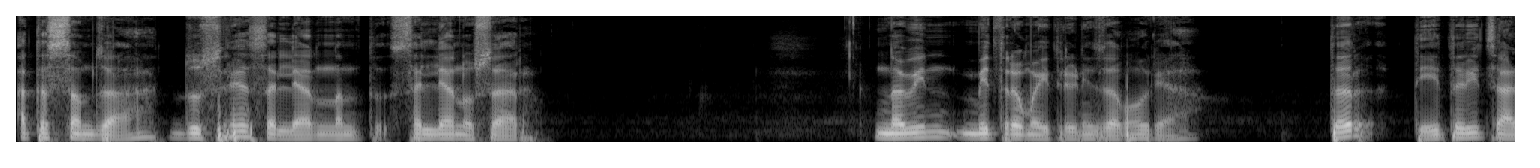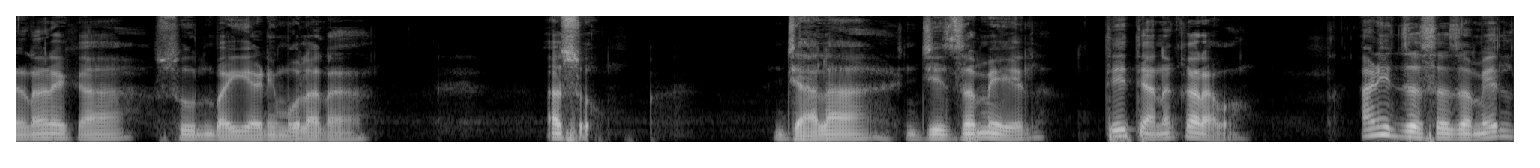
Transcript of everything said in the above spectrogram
आता समजा दुसऱ्या सल्ल्यानंतर सल्ल्यानुसार नवीन मित्रमैत्रिणी जमवल्या तर ते तरी चालणार आहे का सूनबाई आणि मुलांना? असो ज्याला जे जमेल ते त्यानं करावं आणि जसं जमेल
